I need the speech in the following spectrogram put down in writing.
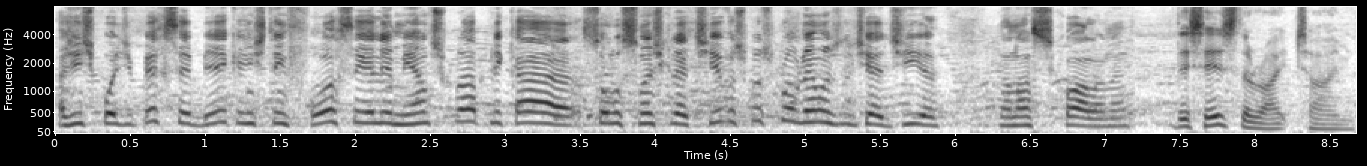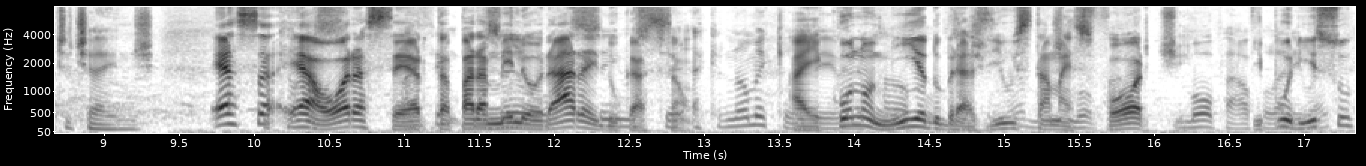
a gente pôde perceber que a gente tem força e elementos para aplicar soluções criativas para os problemas do dia a dia da nossa escola. Né? This is the right time to change. Essa é a hora certa para melhorar a educação. A economia do Brasil está mais forte e, por isso,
